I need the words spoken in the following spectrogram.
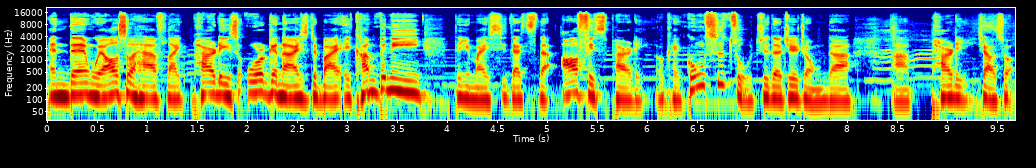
And then we also have like parties organized by a company. Then you might see that's the office party. OK，公司组织的这种的啊、party 叫做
